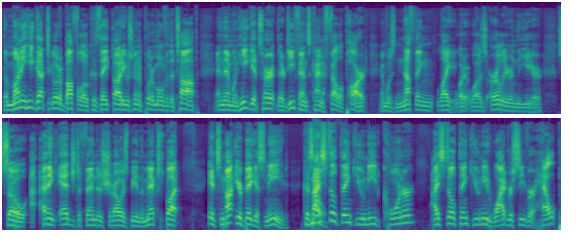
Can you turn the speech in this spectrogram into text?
The money he got to go to Buffalo because they thought he was going to put him over the top, and then when he gets hurt, their defense kind of fell apart and was nothing like what it was earlier in the year. So I I think edge defenders should always be in the mix, but it's not your biggest need because I still think you need corner. I still think you need wide receiver help,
